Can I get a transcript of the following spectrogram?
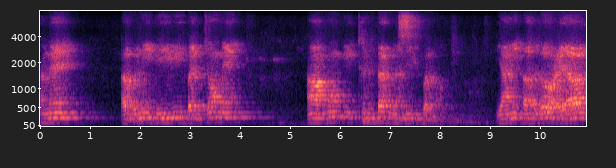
हमें अपनी बीवी बच्चों में आँखों की ठंडक नसीब करना यानी अहलो अयाल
